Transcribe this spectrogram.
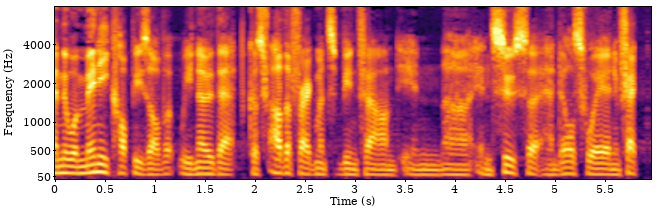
And there were many copies of it. We know that because other fragments have been found in uh, in Susa and elsewhere. And in fact,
